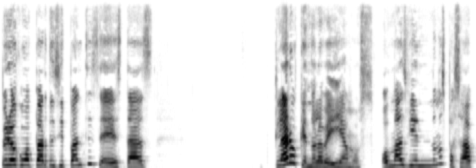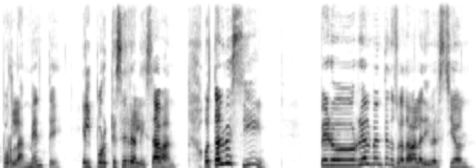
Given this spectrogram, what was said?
pero como participantes de estas, claro que no lo veíamos, o más bien no nos pasaba por la mente el por qué se realizaban, o tal vez sí, pero realmente nos ganaba la diversión,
